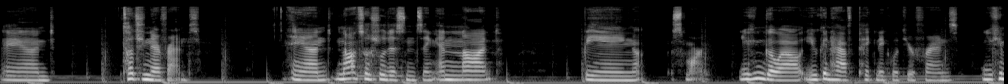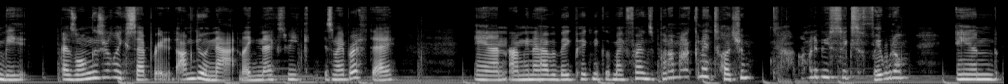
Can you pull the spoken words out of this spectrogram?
and touching their friends and not social distancing and not being smart. You can go out, you can have picnic with your friends. You can be as long as you're like separated. I'm doing that. Like next week is my birthday and I'm gonna have a big picnic with my friends, but I'm not gonna touch them. I'm gonna be six feet with them, and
